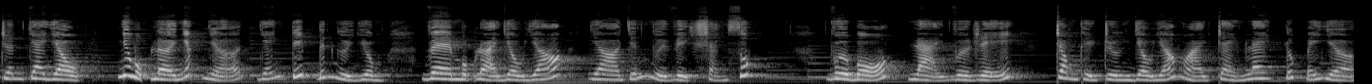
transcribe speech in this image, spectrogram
trên chai dầu như một lời nhắc nhở gián tiếp đến người dùng về một loại dầu gió do chính người Việt sản xuất. vừa bổ lại vừa rẻ, trong thị trường dầu gió ngoại tràn lan lúc bấy giờ.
